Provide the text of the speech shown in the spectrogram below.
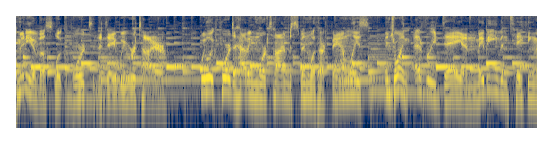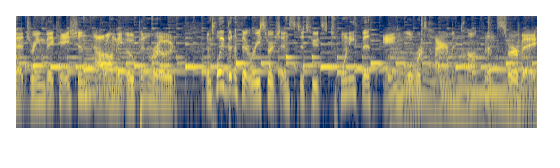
Many of us look forward to the day we retire. We look forward to having more time to spend with our families, enjoying every day, and maybe even taking that dream vacation out on the open road. Employee Benefit Research Institute's 25th annual Retirement Confidence Survey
